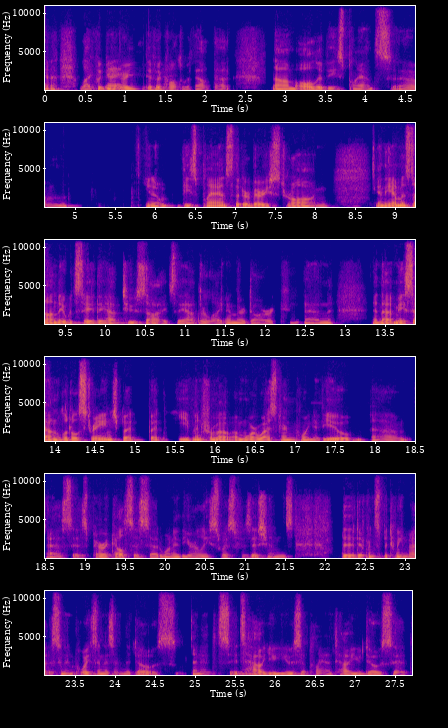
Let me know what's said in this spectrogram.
life would be right. very difficult without that um, all of these plants um, you know these plants that are very strong in the amazon they would say they have two sides they have their light and their dark and and that may sound a little strange but but even from a, a more western point of view um, as as paracelsus said one of the early swiss physicians the difference between medicine and poison is in the dose and it's it's how you use a plant how you dose it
